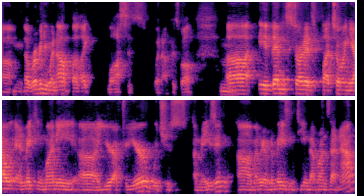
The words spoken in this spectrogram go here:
Um, mm. no, revenue went up, but like losses went up as well. Mm. Uh, it then started plateauing out and making money uh, year after year, which is amazing. Um, and we have an amazing team that runs that now.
